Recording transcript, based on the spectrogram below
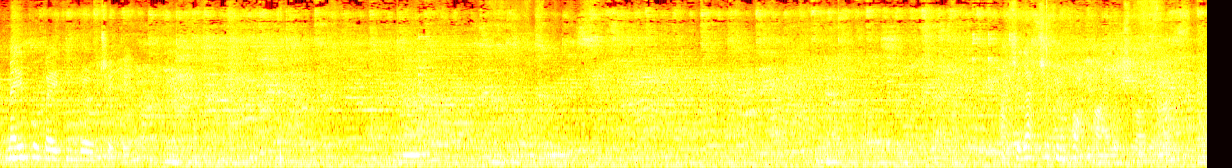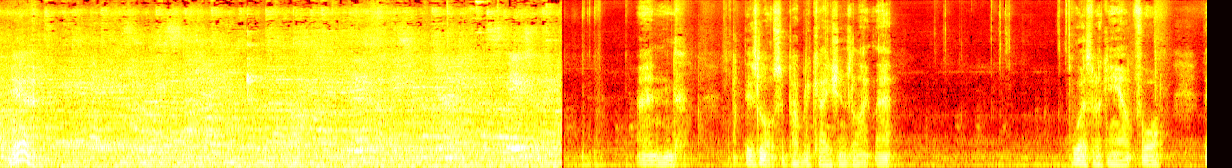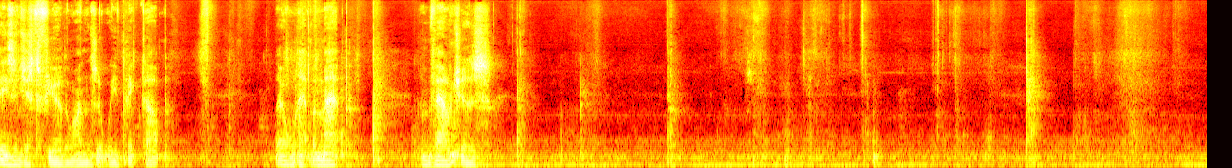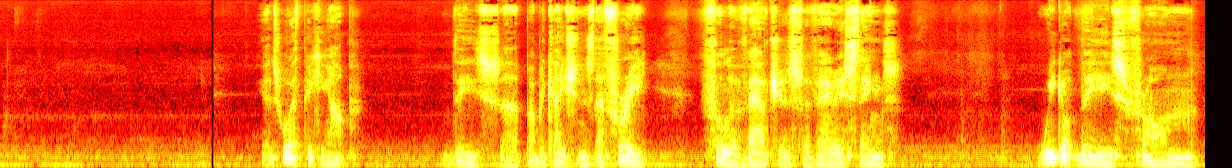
Maple bacon grilled chicken. No. Actually, that chicken pot pie looks rather nice. yeah. And there's lots of publications like that worth looking out for. These are just a few of the ones that we've picked up. They all have a map and vouchers. It's worth picking up these uh, publications. They're free, full of vouchers for various things. We got these from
